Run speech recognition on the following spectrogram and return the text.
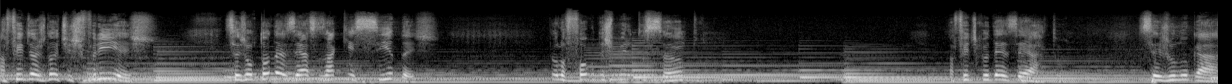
a fim de as noites frias sejam todas essas aquecidas pelo fogo do Espírito Santo, a fim de que o deserto seja o lugar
